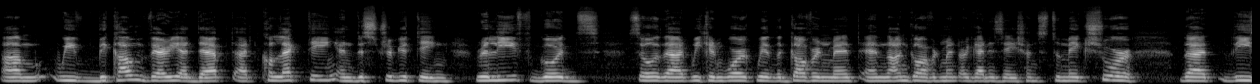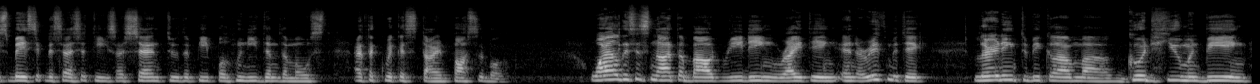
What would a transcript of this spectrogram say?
um, we've become very adept at collecting and distributing relief goods so that we can work with the government and non government organizations to make sure that these basic necessities are sent to the people who need them the most at the quickest time possible. While this is not about reading, writing, and arithmetic, learning to become a good human being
